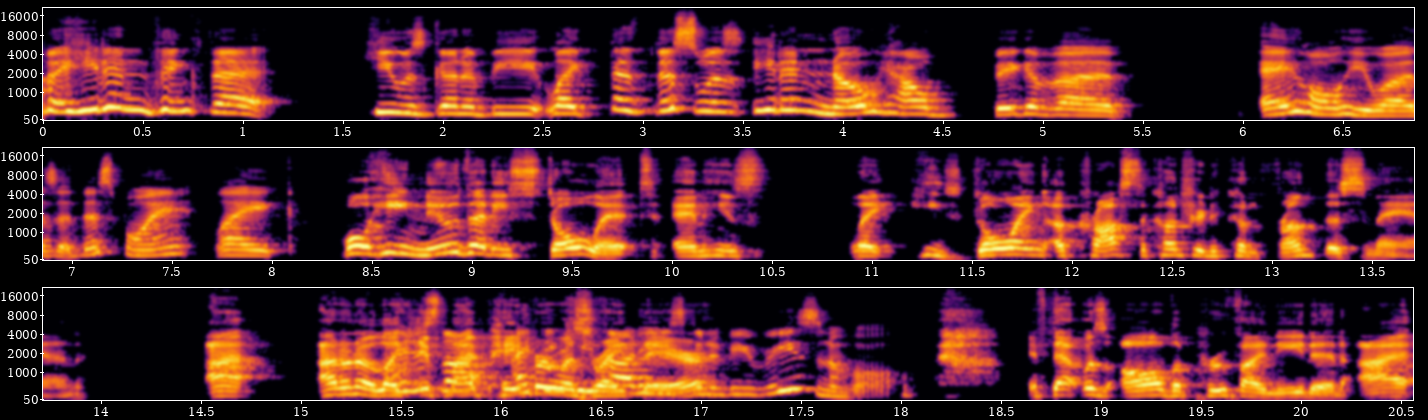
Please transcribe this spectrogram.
but he didn't think that he was gonna be like th- this was he didn't know how big of a a hole he was at this point. Like Well, he knew that he stole it, and he's like he's going across the country to confront this man. I I don't know. Like if my paper was right there, going to be reasonable. If that was all the proof I needed, I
